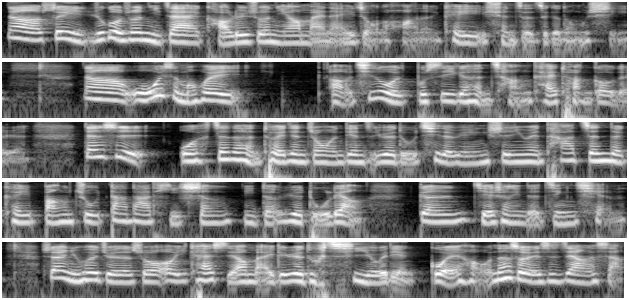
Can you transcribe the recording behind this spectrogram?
那所以如果说你在考虑说你要买哪一种的话呢，可以选择这个东西。那我为什么会呃，其实我不是一个很常开团购的人，但是。我真的很推荐中文电子阅读器的原因，是因为它真的可以帮助大大提升你的阅读量，跟节省你的金钱。虽然你会觉得说，哦，一开始要买一个阅读器有一点贵哈，我那时候也是这样想。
